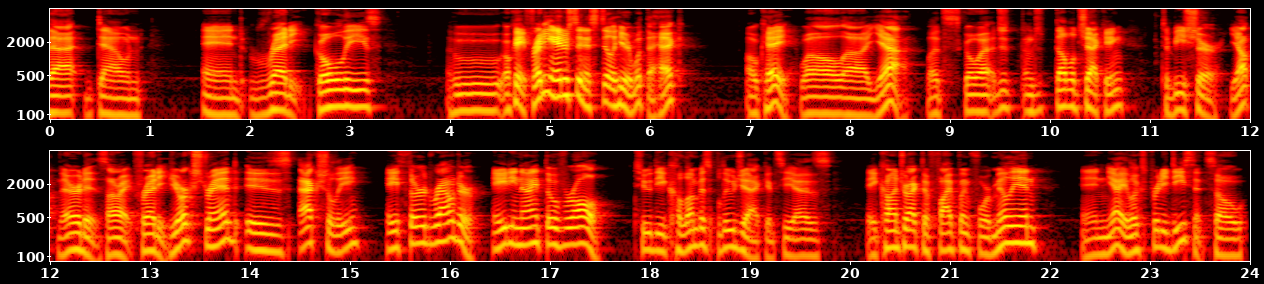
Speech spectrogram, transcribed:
that down and ready. Goalies who... Okay, Freddie Andersen is still here. What the heck? Okay, well, uh, yeah. Let's go... Just I'm just double checking to be sure. Yep, there it is. All right, Freddie. Bjorkstrand is actually a third rounder, 89th overall to the Columbus Blue Jackets. He has a contract of 5.4 million, and yeah, he looks pretty decent. So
